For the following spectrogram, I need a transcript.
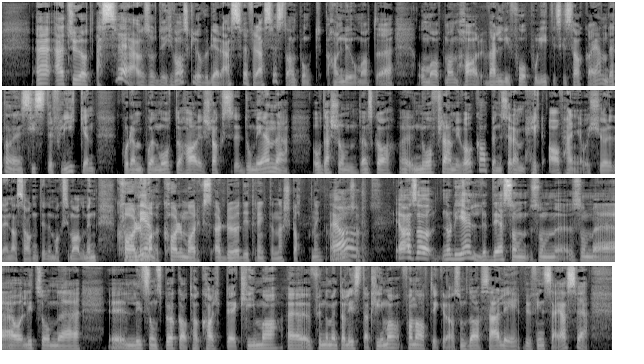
Eh, jeg tror at SV, altså Det er ikke vanskelig å vurdere SV, for SVs standpunkt handler jo om at, eh, om at man har veldig få politiske saker igjen. Dette er den siste fliken hvor de på en måte har et slags domene. Og dersom de skal eh, nå frem i valgkampen, så er de helt avhengig av å kjøre denne saken til det maksimale. Men problem... Karl, Karl Marx er død, de trengte en erstatning, har ja. du sagt. Ja, altså, Når det gjelder det som, som, som jeg litt sånn, eh, litt sånn spøkete har kalt eh, klimafundamentalister, klimafanatikere, som da særlig befinner seg i SV,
